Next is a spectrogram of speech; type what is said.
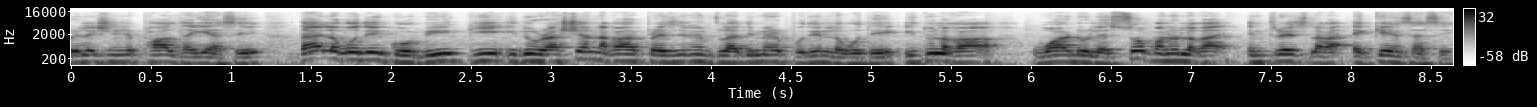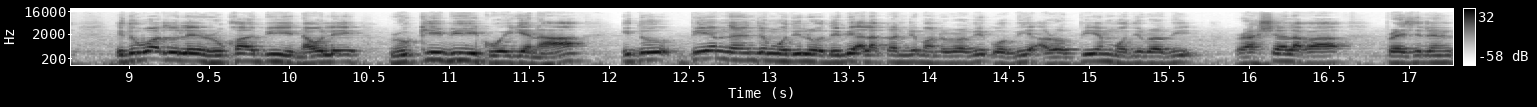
ৰিলেশ্যনশ্বিপ ভাল থাকি আছে তাইৰ লগতে কবি কি এইটো ৰাছিয়ান লগা প্ৰেচিডেণ্ট ভ্লাডিমিৰ পুটিন লগতে এইটো লগা ৱাৰ্ড হ'লে চব মানুহ লগা ইণ্টাৰেষ্ট লগা এগেইনষ্ট আছে এইটো ৱাৰ্ড হ'লে ৰুখাবি নহ'লে ৰুকিবি কৈ কিনা এইটো পি এম নৰেন্দ্ৰ মোদীৰ লগতে বি আলাগ কাণ্ট্ৰিৰ মানুহৰ পৰা বি কবি আৰু পি এম মোদীৰ পৰা বি ৰাছিয়া লগা প্ৰেচিডেণ্ট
